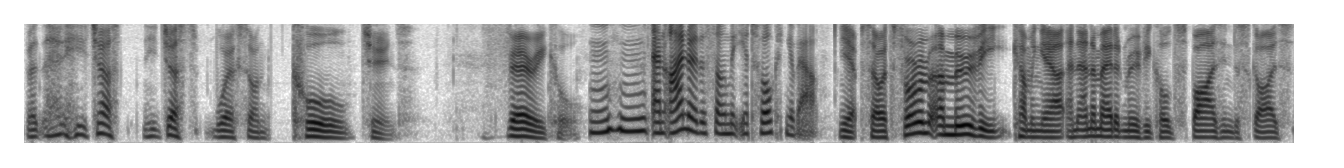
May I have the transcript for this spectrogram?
but he just he just works on cool tunes. Very cool. hmm And I know the song that you're talking about. Yep. So it's from a movie coming out, an animated movie called Spies in Disguise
